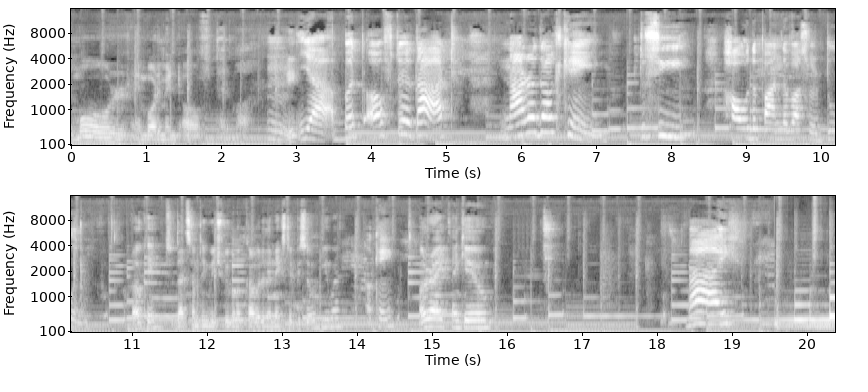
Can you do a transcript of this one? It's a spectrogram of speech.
more embodiment of dharma. Mm, right? Yeah, but after that, Narada came to see how the Pandavas were doing. Okay, so that's something which we're going to cover in the next episode, you want? Okay. All right, thank you. Bye.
